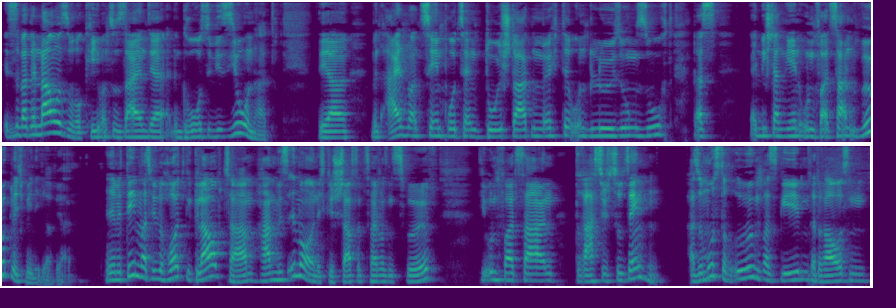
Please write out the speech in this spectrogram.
Es ist aber genauso okay, jemand zu sein, der eine große Vision hat, der mit 110% durchstarten möchte und Lösungen sucht, dass die stagnierenden Unfallzahlen wirklich weniger werden. Denn mit dem, was wir heute geglaubt haben, haben wir es immer noch nicht geschafft, seit 2012 die Unfallzahlen drastisch zu senken. Also muss doch irgendwas geben da draußen,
